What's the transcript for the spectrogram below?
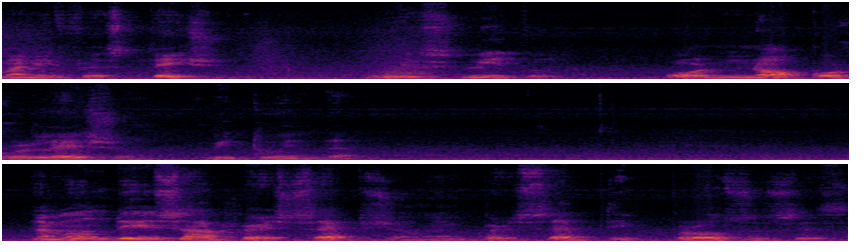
manifestations with little or no correlation between them. Among these are perception and perceptive processes,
